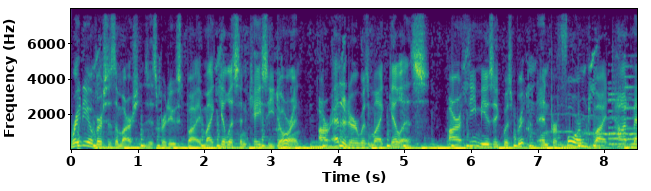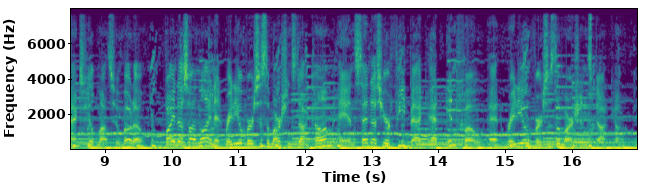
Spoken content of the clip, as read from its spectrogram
Radio vs. the Martians is produced by Mike Gillis and Casey Doran. Our editor was Mike Gillis. Our theme music was written and performed by Todd Maxfield Matsumoto. Find us online at radioversusthemartians.com and send us your feedback at info at radioversusthemartians.com.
